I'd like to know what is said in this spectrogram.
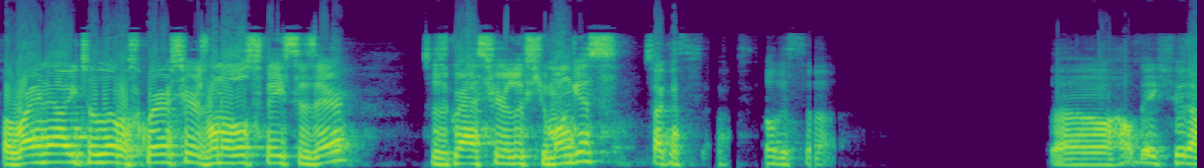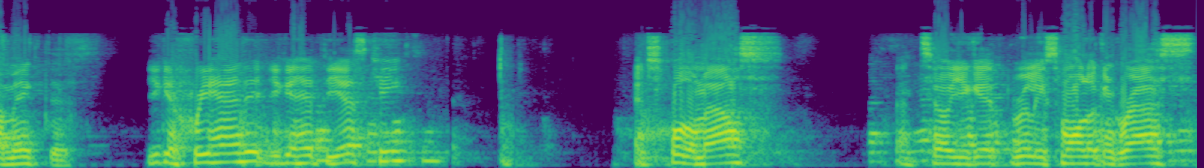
so right now, each of the little squares here is one of those faces there. So this grass here looks humongous. So I can fill this up. So how big should I make this? You can freehand it. You can hit the S key and just pull the mouse until you get really small looking grass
